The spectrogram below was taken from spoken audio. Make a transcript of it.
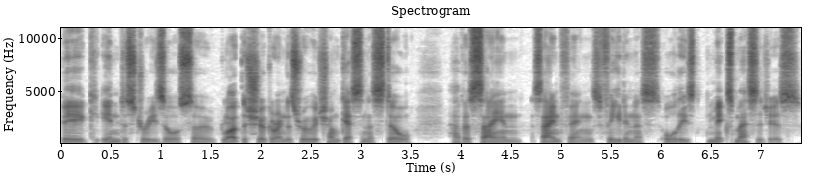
big industries, also like the sugar industry, which I'm guessing are still have a saying saying things, feeding us all these mixed messages.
